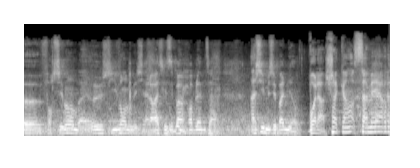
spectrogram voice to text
euh, forcément, bah, eux, s'ils vendent. Mais Alors, est-ce que c'est pas un problème, ça? Ah si, mais c'est pas le mien. Voilà, chacun sa merde.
